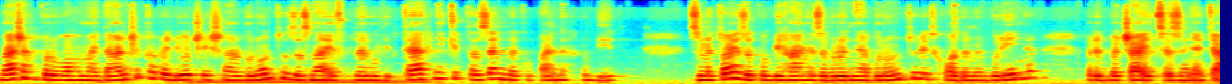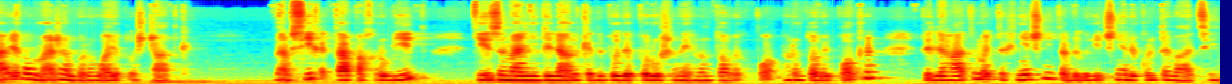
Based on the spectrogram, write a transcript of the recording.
В межах бурового майданчика родючий шар ґрунту зазнає впливу від техніки та землекопальних робіт. З метою запобігання забруднення ґрунту відходами буріння передбачається заняття його в межах борової площадки. На всіх етапах робіт ті земельні ділянки, де буде порушений ґрунтовий покрив, підлягатимуть технічній та біологічній рекультивації.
